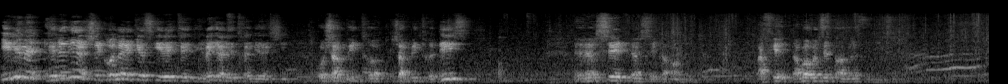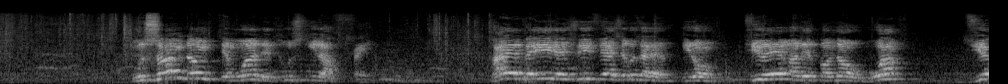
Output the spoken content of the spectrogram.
il dit, mais je bien, je connais qu'est-ce qu'il était dit. Regardez très bien ici, au chapitre, chapitre 10, verset, verset 48. Parce que d'abord, verset 39, il dit Nous sommes donc témoins de tout ce qu'il a fait. Dans les pays des Juifs et à Jérusalem, ils l'ont tué en les pendant au bois. Dieu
